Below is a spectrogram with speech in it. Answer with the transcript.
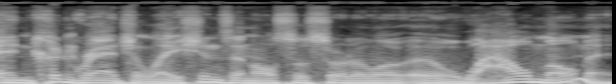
and congratulations, and also sort of a, a wow moment.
